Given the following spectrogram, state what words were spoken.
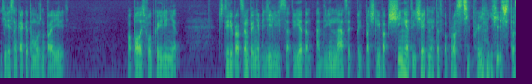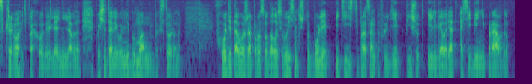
Интересно, как это можно проверить? Попалась фотка или нет? 4% не определились с ответом, а 12% предпочли вообще не отвечать на этот вопрос, типа им есть что скрывать, походу, или они явно посчитали его негуманным в их сторону. В ходе того же опроса удалось выяснить, что более 50% людей пишут или говорят о себе неправду –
